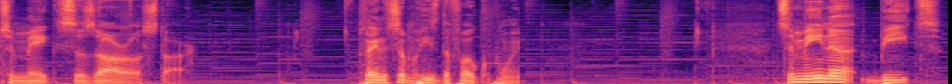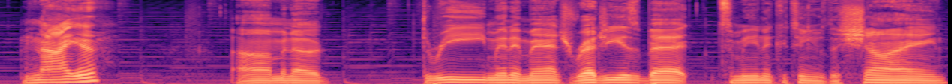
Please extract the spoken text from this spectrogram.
to make Cesaro a star. Plain and simple, he's the focal point. Tamina beats Nia um, in a three minute match. Reggie is back. Tamina continues to shine,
